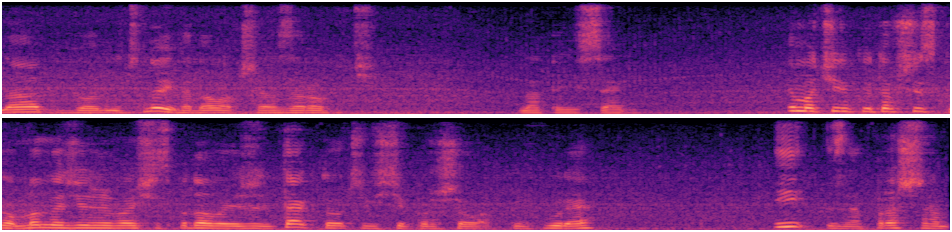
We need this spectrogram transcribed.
nadgonić. No i wiadomo, trzeba zarobić na tej serii. W tym odcinku to wszystko. Mam nadzieję, że Wam się spodoba. Jeżeli tak, to oczywiście proszę o łapkę w górę. I zapraszam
